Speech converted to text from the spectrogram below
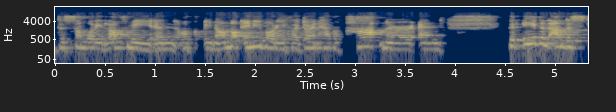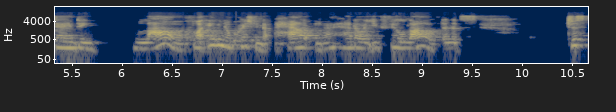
does somebody love me and uh, you know i'm not anybody if i don't have a partner and but even understanding love like even your question how you know how do you feel loved and it's just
